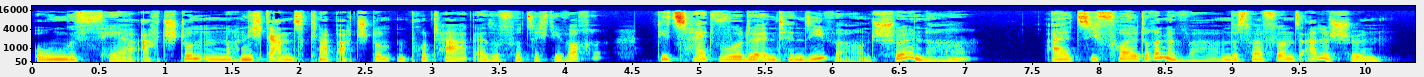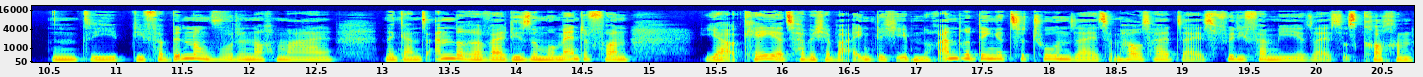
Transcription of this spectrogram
ungefähr acht Stunden, noch nicht ganz knapp acht Stunden pro Tag, also 40 die Woche, die Zeit wurde intensiver und schöner, als sie voll drinne war. Und das war für uns alle schön. Und die, die Verbindung wurde nochmal eine ganz andere, weil diese Momente von, ja, okay, jetzt habe ich aber eigentlich eben noch andere Dinge zu tun, sei es im Haushalt, sei es für die Familie, sei es das Kochen,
